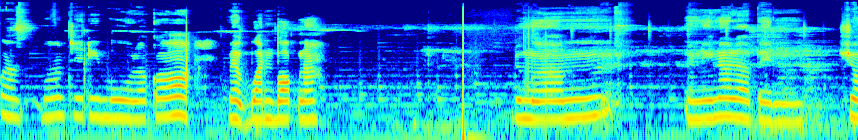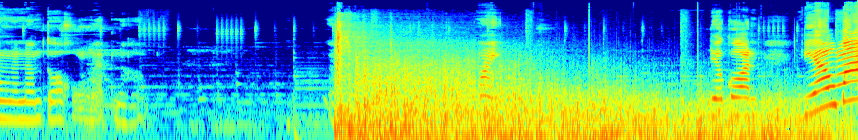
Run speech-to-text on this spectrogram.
กับมอนเจดีมูแล้วก็แบบวันบล็อกนะ ดูเหมือนอันนี้น่าจะเป็นช่วงแนะนำตัวของแมปนะครับไม่ เดี๋ยวก่อน เดี๋ยวมา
